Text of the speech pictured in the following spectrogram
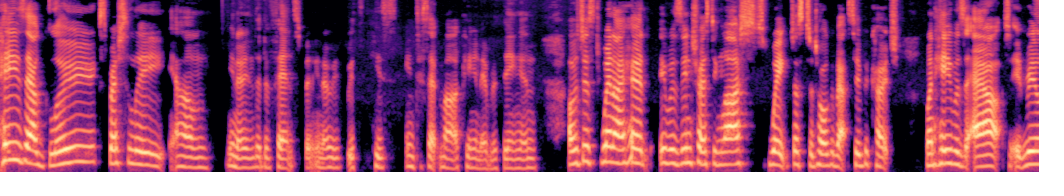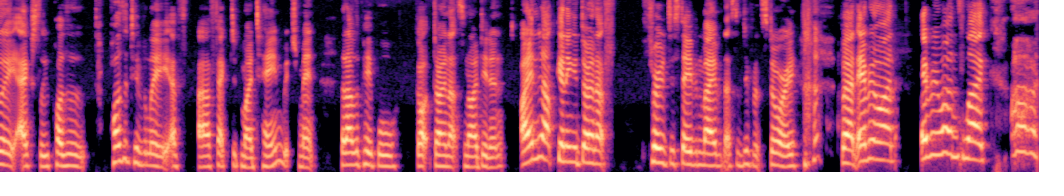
he's our glue especially um you know, in the defense, but, you know, with, with, his intercept marking and everything. And I was just, when I heard, it was interesting last week just to talk about Supercoach. When he was out, it really actually posit- positively af- affected my team, which meant that other people got donuts and I didn't. I ended up getting a donut f- through to Steven May, but that's a different story. but everyone, everyone's like, "Oh,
